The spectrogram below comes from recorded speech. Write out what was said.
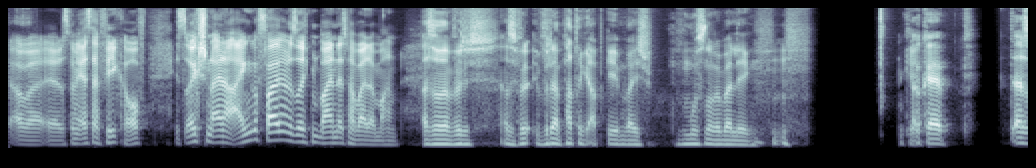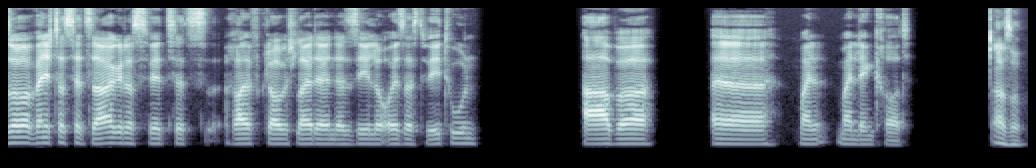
aber äh, das ist mein erster Fehlkauf. Ist euch schon einer eingefallen oder soll ich mit meinen erstmal weitermachen? Also dann würde ich, also ich würde, ich würde an Patrick abgeben, weil ich muss noch überlegen. Okay. Okay. Also, wenn ich das jetzt sage, das wird jetzt Ralf, glaube ich, leider in der Seele äußerst wehtun. Aber äh, mein, mein Lenkrad. Also,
